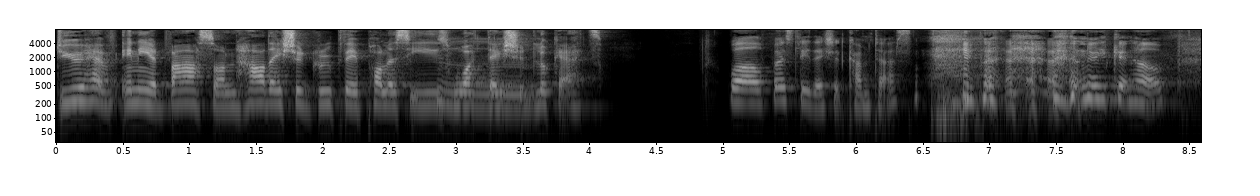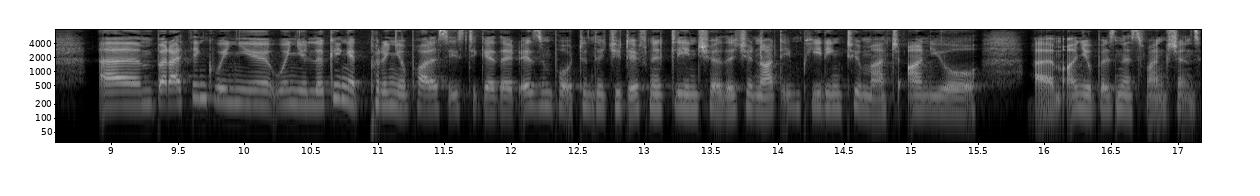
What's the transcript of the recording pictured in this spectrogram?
Do you have any advice on how they should group their policies, mm. what they should hmm. look at? Well, firstly, they should come to us and we can help. Um, but I think when you when you're looking at putting your policies together, it is important that you definitely ensure that you're not impeding too much on your um, on your business functions.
